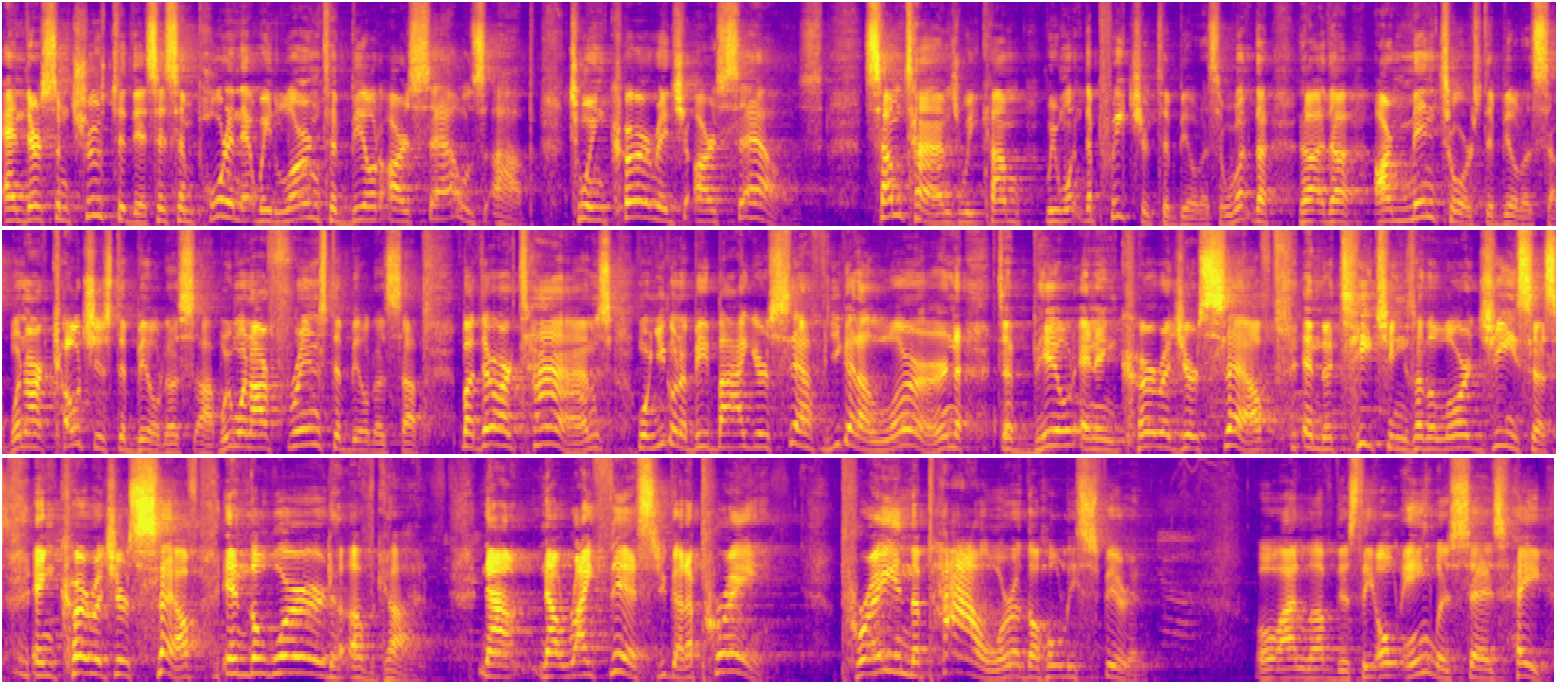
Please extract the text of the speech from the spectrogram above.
And there's some truth to this. It's important that we learn to build ourselves up, to encourage ourselves. Sometimes we come, we want the preacher to build us up. We want the, the, the, our mentors to build us up. We want our coaches to build us up. We want our friends to build us up. But there are times when you're going to be by yourself. You got to learn to build and encourage yourself in the teachings of the Lord Jesus. Encourage yourself in the Word of God. Now, now write this. You got to pray. Pray in the power of the Holy Spirit. Oh, I love this. The Old English says, hey,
